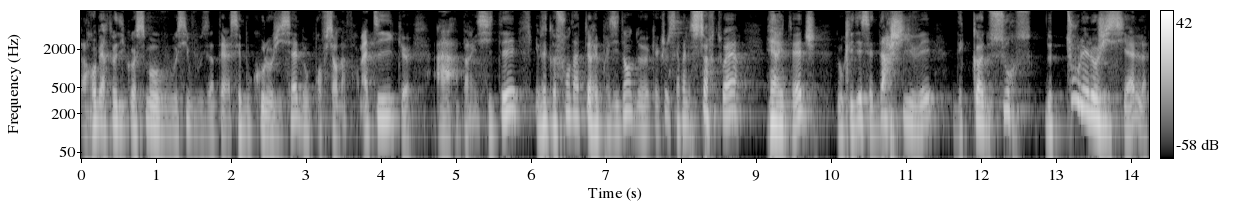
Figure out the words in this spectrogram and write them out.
Roberto Di Cosmo, vous aussi, vous vous intéressez beaucoup au logiciel, donc professeur d'informatique à, Paris-Cité, et vous êtes le fondateur et président de quelque chose qui s'appelle Software Heritage. Donc l'idée, c'est d'archiver des codes sources de tous les logiciels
